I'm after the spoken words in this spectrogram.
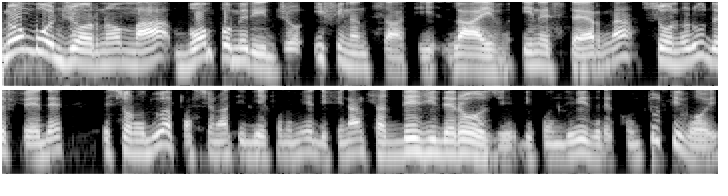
Non buongiorno, ma buon pomeriggio. I finanziati live in esterna sono Ludo e Fede e sono due appassionati di economia e di finanza desiderosi di condividere con tutti voi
